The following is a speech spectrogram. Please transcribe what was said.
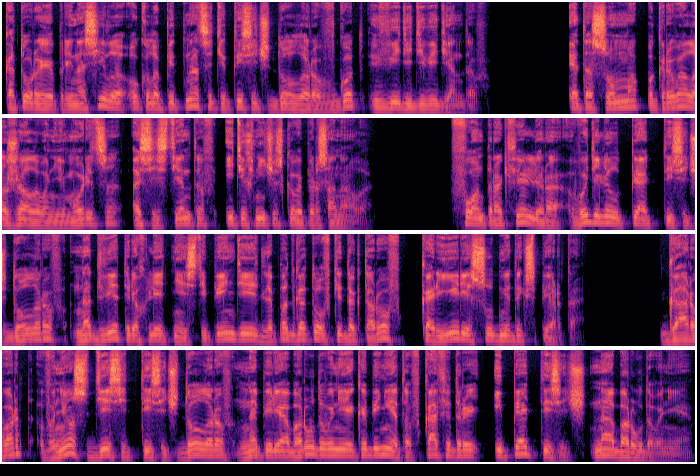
которое приносило около 15 тысяч долларов в год в виде дивидендов. Эта сумма покрывала жалование Морица, ассистентов и технического персонала. Фонд Рокфеллера выделил 5 тысяч долларов на две трехлетние стипендии для подготовки докторов к карьере судмедэксперта. Гарвард внес 10 тысяч долларов на переоборудование кабинетов кафедры и 5 тысяч на оборудование.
